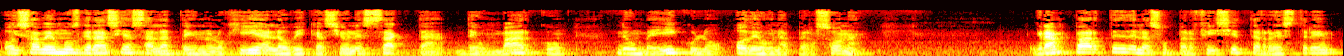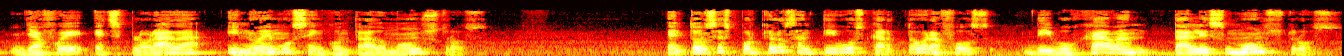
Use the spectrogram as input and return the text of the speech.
Hoy sabemos gracias a la tecnología la ubicación exacta de un barco, de un vehículo o de una persona. Gran parte de la superficie terrestre ya fue explorada y no hemos encontrado monstruos. Entonces, ¿por qué los antiguos cartógrafos dibujaban tales monstruos?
